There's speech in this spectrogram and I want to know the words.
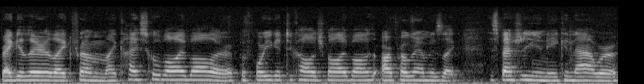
regular like from like high school volleyball or before you get to college volleyball. Our program is like especially unique in that we're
